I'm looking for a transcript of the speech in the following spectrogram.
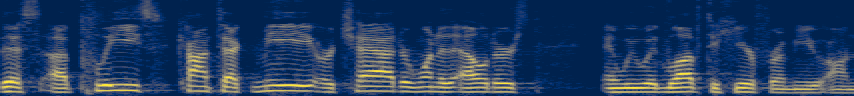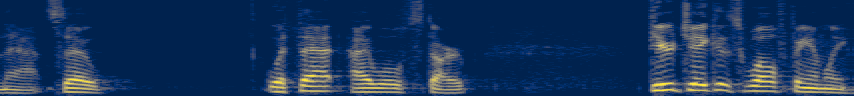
this, uh, please contact me or Chad or one of the elders, and we would love to hear from you on that. So, with that, I will start. Dear Jacob's Well family,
